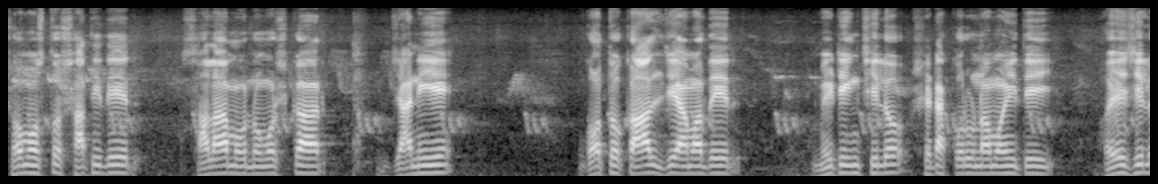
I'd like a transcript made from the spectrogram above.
সমস্ত সাথীদের সালাম ও নমস্কার জানিয়ে গতকাল যে আমাদের মিটিং ছিল, সেটা করুণাময়ীতেই হয়েছিল।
